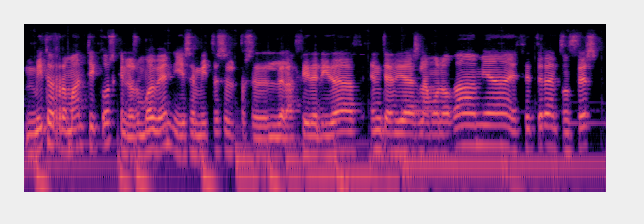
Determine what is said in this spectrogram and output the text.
mitos románticos que nos mueven y ese mito es el, pues, el de la fidelidad entendida es la monogamia, etcétera. Entonces,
